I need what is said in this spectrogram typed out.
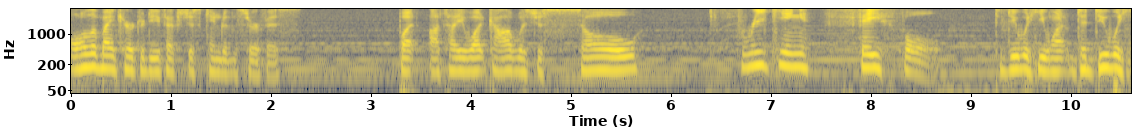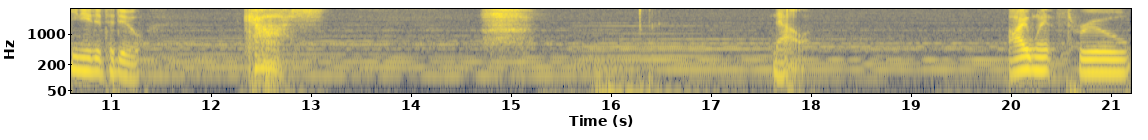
all of my character defects just came to the surface. But I'll tell you what, God was just so freaking faithful to do what he wanted to do what he needed to do. I went through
